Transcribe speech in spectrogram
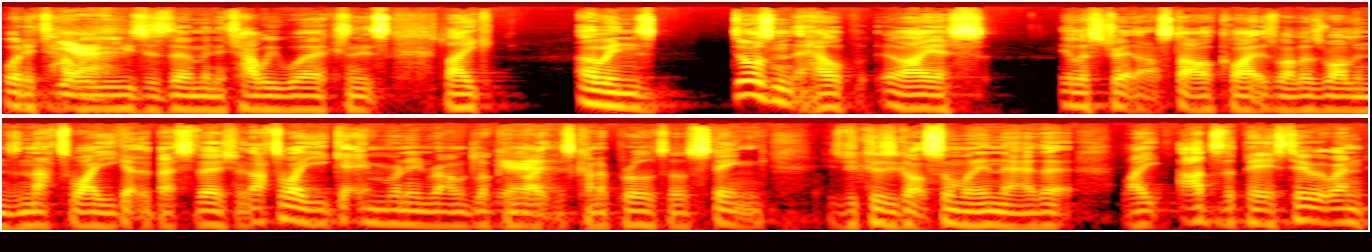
but it's how Yeah. he uses them and it's how he works and it's like Owens doesn't help Elias illustrate that style quite as well as Rollins, and that's why you get the best version. That's why you get him running around looking Yeah. like this kind of proto Sting, is because he's got someone in there that like adds the pace to it. When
